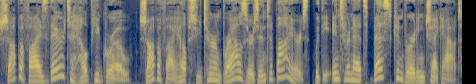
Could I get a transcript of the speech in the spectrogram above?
Shopify is there to help you grow. Shopify helps you turn browsers into buyers with the internet's best converting checkout.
